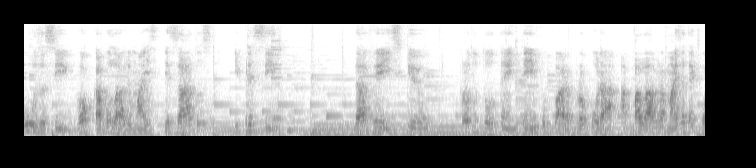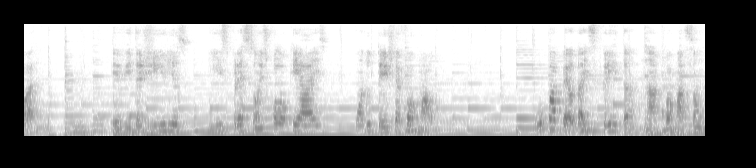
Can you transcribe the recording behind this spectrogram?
Usa-se vocabulário mais exatos e preciso, da vez que o produtor tem tempo para procurar a palavra mais adequada. Evita gírias e expressões coloquiais quando o texto é formal. O papel da escrita na formação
